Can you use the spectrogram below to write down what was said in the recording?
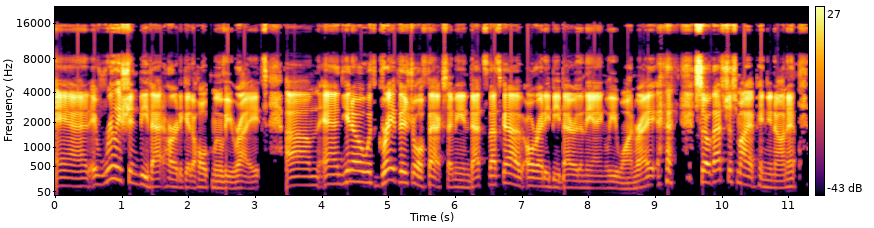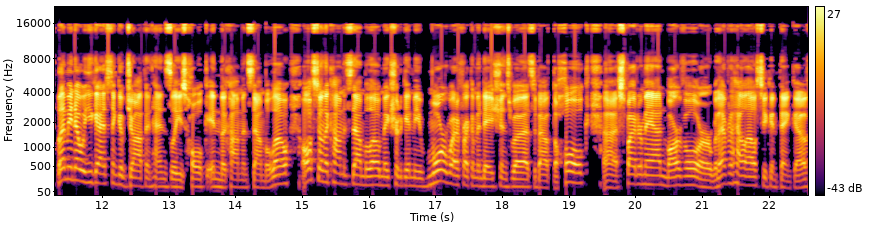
and it really shouldn't be that hard to get a Hulk movie right. Um, and you know, with great visual effects, I mean, that's that's gotta already be better than the Ang Lee one, right? so that's just my opinion on it. Let me know what you guys think of Jonathan Hensleigh's Hulk in the comments down below. Also in the comments down below, make sure to give me more what if recommendations, whether it's about the Hulk, uh, Spider-Man, Marvel, or whatever the hell else you can think of.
